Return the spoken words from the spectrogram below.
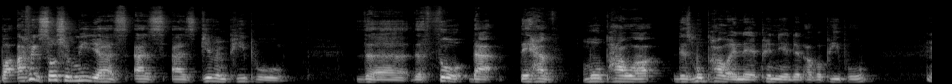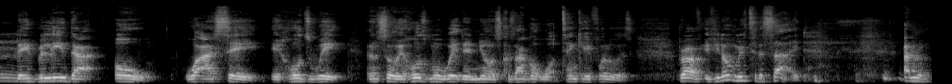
But I think social media has has has given people the the thought that they have more power. There's more power in their opinion than other people. They believe that oh, what I say it holds weight, and so it holds more weight than yours because I got what 10k followers, bruv. If you don't move to the side and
